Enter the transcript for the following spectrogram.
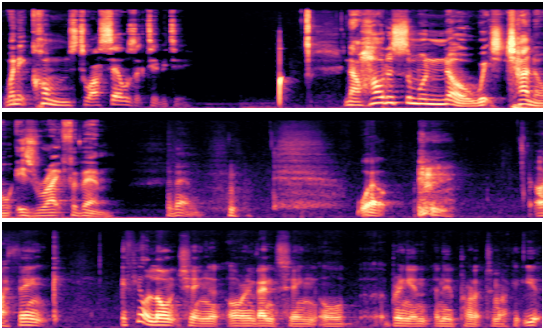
when it comes to our sales activity. Now, how does someone know which channel is right for them? For them. Well, I think if you're launching or inventing or bringing a new product to market, you,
